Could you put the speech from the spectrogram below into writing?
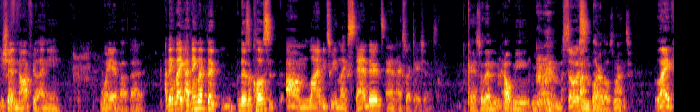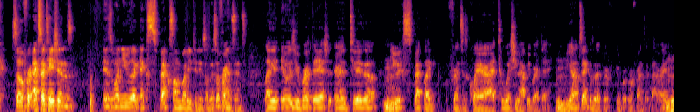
you shouldn't not feel any way about that. I think like I think like the there's a close um line between like standards and expectations. Okay, so then help me, you know, So unblur those lines. like so for expectations is when you like expect somebody to do something. So for instance, like it, it was your birthday or two days ago, mm-hmm. you expect like for instance Quare to wish you happy birthday. You mm-hmm. get what I'm saying? Because we're, we're, we're friends like that, right? Mm-hmm.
